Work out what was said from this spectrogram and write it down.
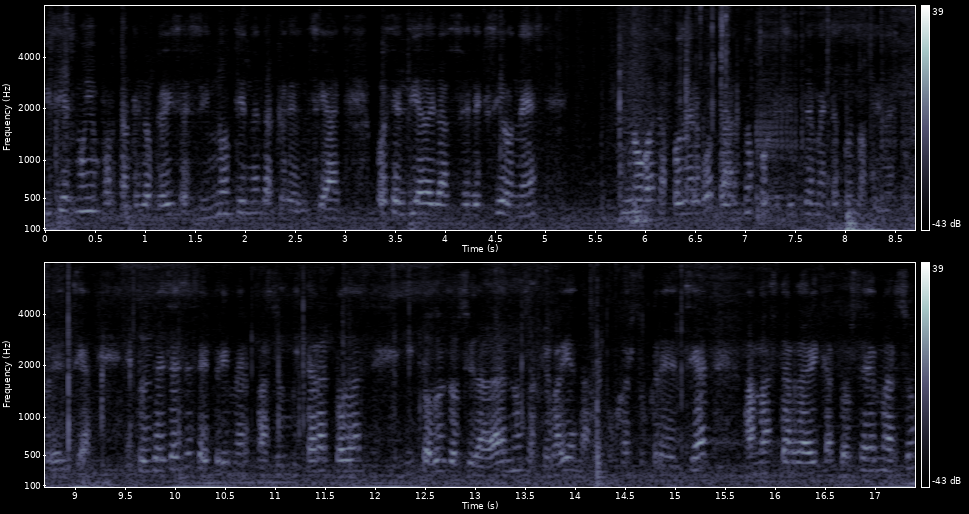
Y sí es muy importante lo que dices, si no tienes la credencial, pues el día de las elecciones no vas a poder votar, ¿no? Porque simplemente pues no tienes tu credencial. Entonces ese es el primer paso, invitar a todas todos los ciudadanos a que vayan a recoger su credencial a más tardar el 14 de marzo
